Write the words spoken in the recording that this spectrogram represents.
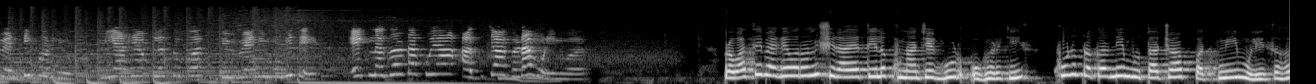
ट्वेंटी फोर न्यूज. मी आहे आपल्यासोबत दिव्यानी मोहिते. एक नजर टाकूया आजच्या घडामोडींवर. प्रवासी बॅगेवरून शिरायातील खुनाचे गूढ उघडकीस खून प्रकरणी मृताच्या पत्नी मुलीसह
